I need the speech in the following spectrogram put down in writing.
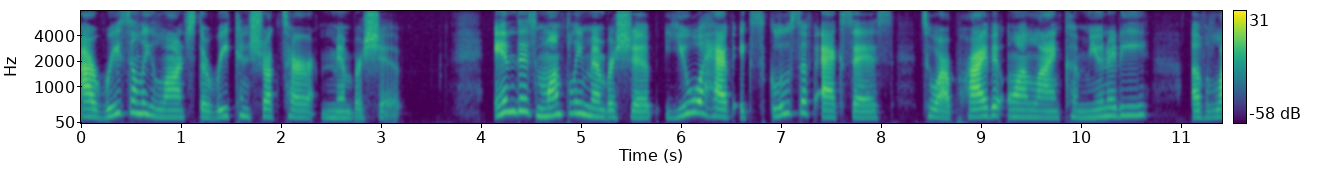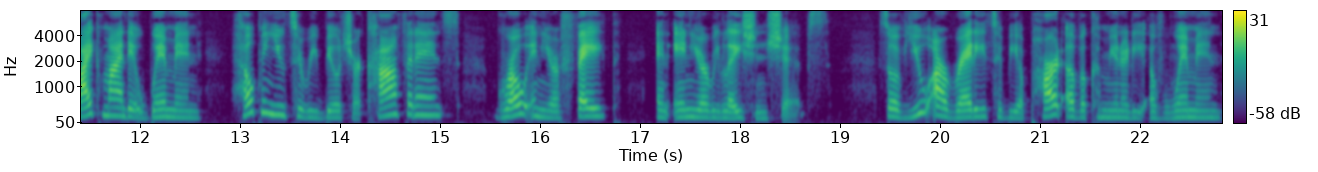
I recently launched the Reconstruct Her membership. In this monthly membership, you will have exclusive access to our private online community of like minded women helping you to rebuild your confidence, grow in your faith, and in your relationships. So, if you are ready to be a part of a community of women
